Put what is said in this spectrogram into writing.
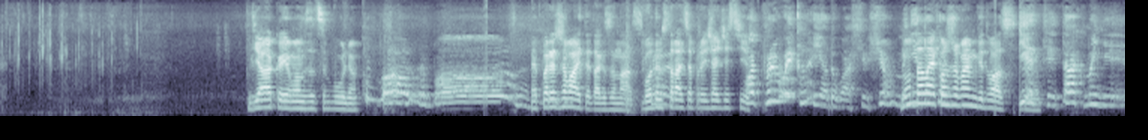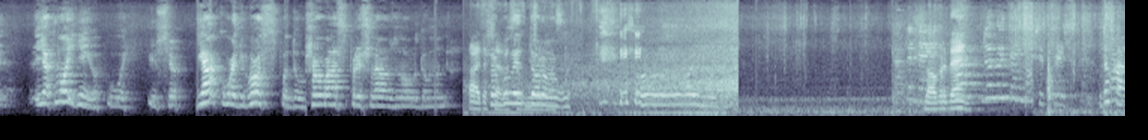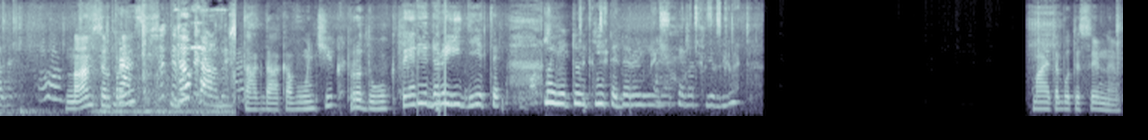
Дякую вам за цибулю. Боже, боже. Не переживайте так за нас. Будемо старатися приїжджати частіше. От привикла я до вас і все. Ну Мені далеко таке- живемо від вас. Діти, так мені, як можні, ой, і все. Дякувати Господу, що вас прислав знову до мене. Ще Це раз були здорові. Ой, Добрий день. До кави. Нам сюрприз. До кави. Так, да, кавунчик, продукти. Мої дорогі діти. Мої тут діти дорогі, я вас люблю. Маєте бути сильною.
